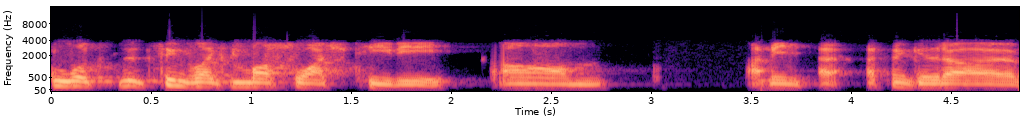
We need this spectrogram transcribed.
looks it seems like must watch TV. Um, I mean, I, I think that uh,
